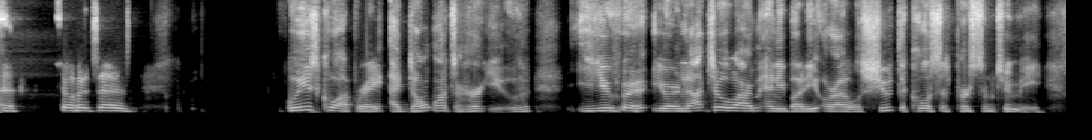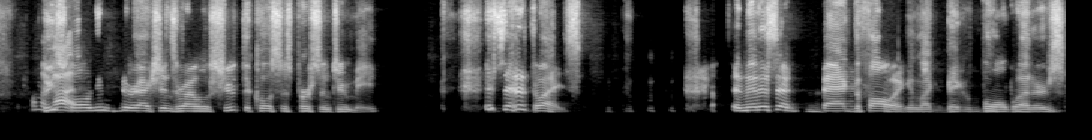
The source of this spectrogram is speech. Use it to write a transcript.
So it says, "Please cooperate. I don't want to hurt you. You are you are not to alarm anybody, or I will shoot the closest person to me. oh Please god. follow these directions, or I will shoot the closest person to me." It said it twice, and then it said, "Bag the following" in like big bold letters.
